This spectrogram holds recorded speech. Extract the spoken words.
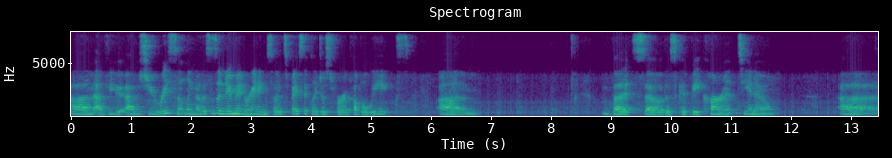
um, as, you, as you recently, now this is a new moon reading, so it's basically just for a couple weeks. Um, but so this could be current, you know. Uh,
